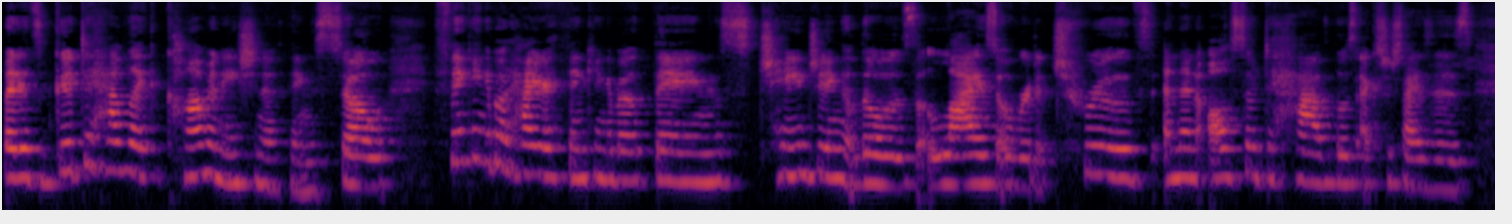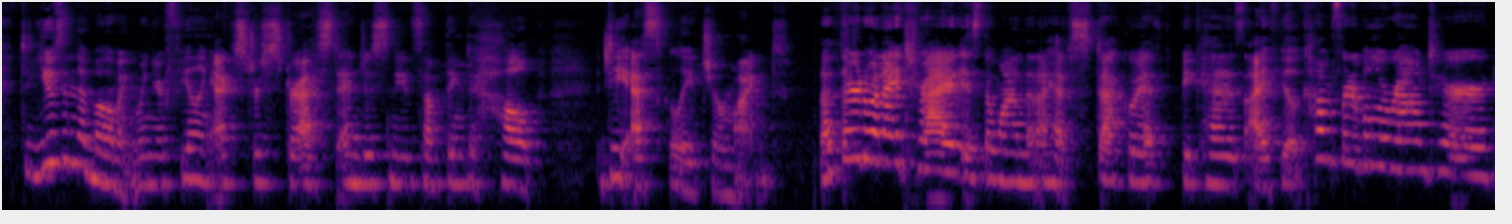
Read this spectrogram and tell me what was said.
But it's good to have like a combination of things. So thinking about how you're thinking about things, changing those lies over to truths, and then also to have those exercises to use in the moment when you're feeling extra stressed and just need something to help de-escalate your mind. The third one I tried is the one that I have stuck with because I feel comfortable around her.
